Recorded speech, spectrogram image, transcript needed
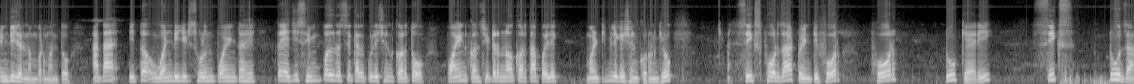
इंटिजर नंबर म्हणतो. आता इथं वन डिजिट सोडून पॉईंट आहे. तर याची सिंपल जसे कॅल्क्युलेशन करतो पॉईंट कन्सिडर न करता पहिले मल्टिप्लिकेशन करून घेऊ. सिक्स फोर जा twenty four four two carry six two जा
